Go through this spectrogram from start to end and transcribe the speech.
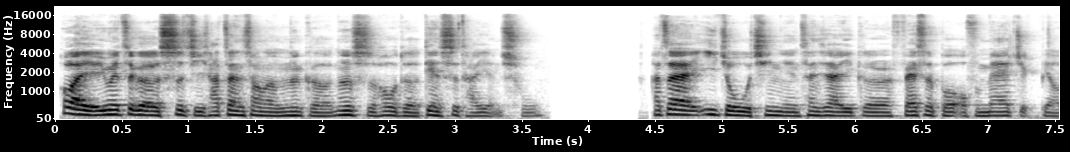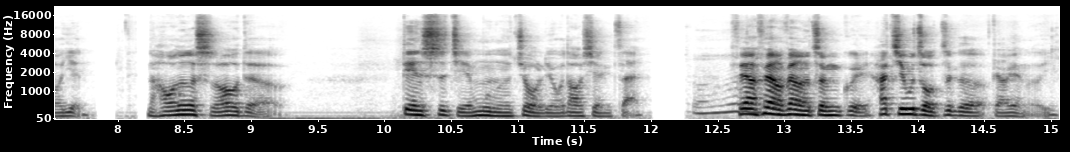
后来也因为这个事迹，他站上了那个那时候的电视台演出。他在一九五七年参加一个 Festival of Magic 表演，然后那个时候的电视节目呢就留到现在，非常非常非常的珍贵。他几乎走这个表演而已。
